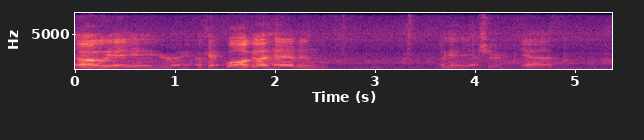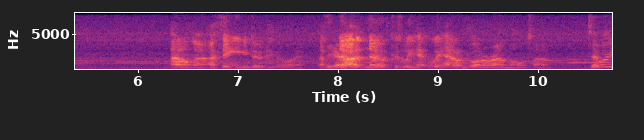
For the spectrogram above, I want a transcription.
Oh yeah, yeah, you're right. Okay, well I'll go ahead and. Okay, yeah, sure, yeah. I don't know. I think you can do it either way. I th- Yeah. No, no, because we had we had them going around the whole time. Did we?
